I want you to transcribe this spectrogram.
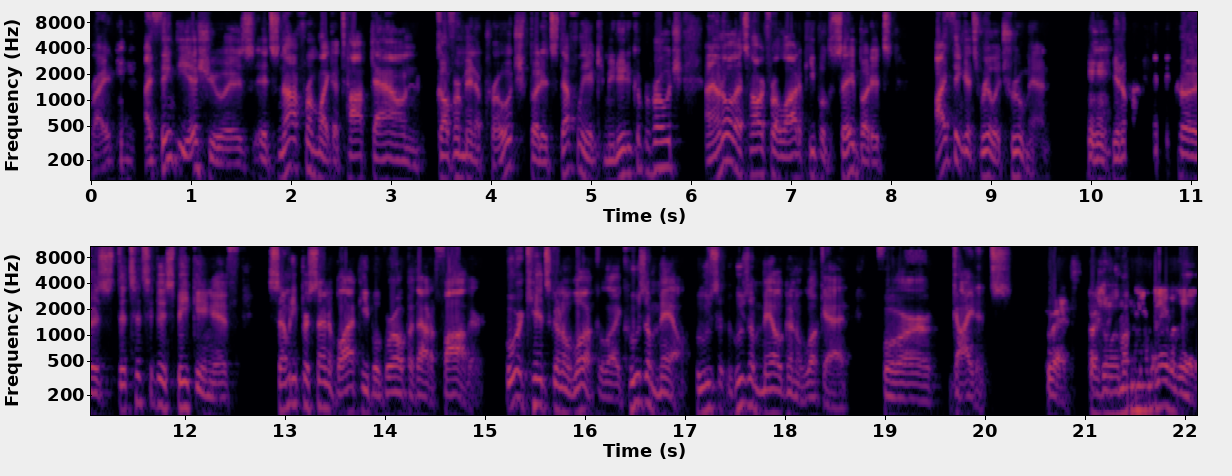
right? Mhm. I think the issue is it's not from like a top down government approach, but it's definitely a community approach. And I know that's hard for a lot of people to say, but it's I think it's really true, man. Mhm. You know, because statistically speaking, if seventy percent of black people grow up without a father, who are kids going to look like? Who's a male? Who's who's a male going to look at for guidance? Correct. Person with money in the neighborhood.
